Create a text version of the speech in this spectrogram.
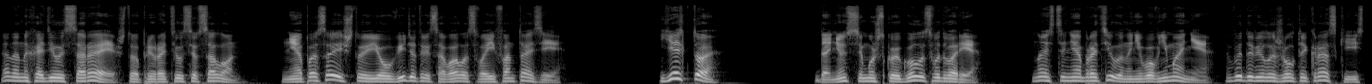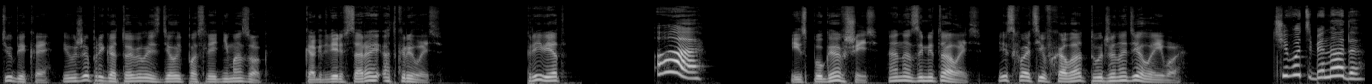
Она находилась в сарае, что превратился в салон. Не опасаясь, что ее увидят, рисовала свои фантазии. «Есть кто?» Донесся мужской голос во дворе. Настя не обратила на него внимания, выдавила желтой краски из тюбика и уже приготовилась сделать последний мазок, как дверь в сарай открылась. «Привет!» а Испугавшись, она заметалась и, схватив халат, тут же надела его. Чего тебе надо?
